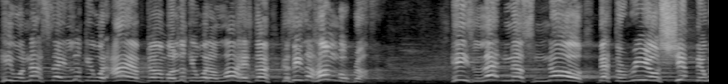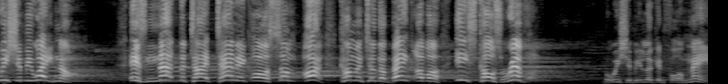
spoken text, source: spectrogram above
he will not say, Look at what I have done, but look at what Allah has done, because he's a humble brother. He's letting us know that the real ship that we should be waiting on is not the Titanic or some ark coming to the bank of a East Coast river, but we should be looking for a man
